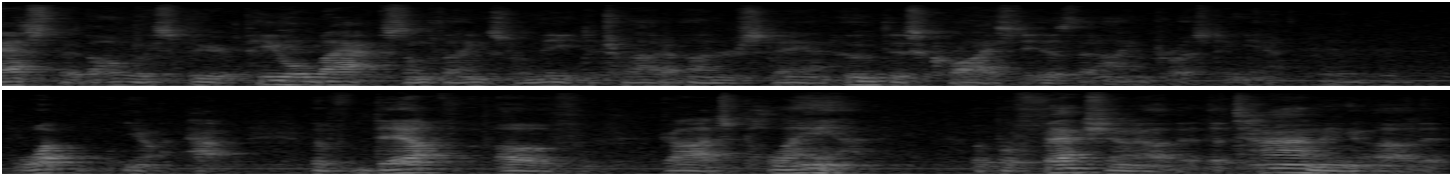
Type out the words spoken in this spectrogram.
ask that the Holy Spirit peel back some things for me to try to understand who this Christ is that I am trusting in. Mm-hmm. What, you know, how, the depth of God's plan, the perfection of it, the timing of it,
